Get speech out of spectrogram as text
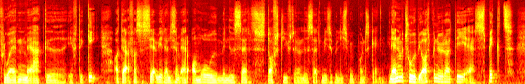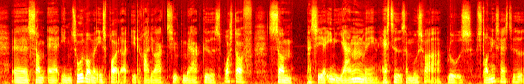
fluoraten-mærket FDG, og derfor så ser vi, at der ligesom er et område med nedsat stofskifte eller nedsat metabolisme på en scanning. En anden metode, vi også benytter, det er SPECT, øh, som er en metode, hvor man indsprøjter et radioaktivt mærket sporstof, som passerer ind i hjernen med en hastighed, som modsvarer blodets strømningshastighed.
